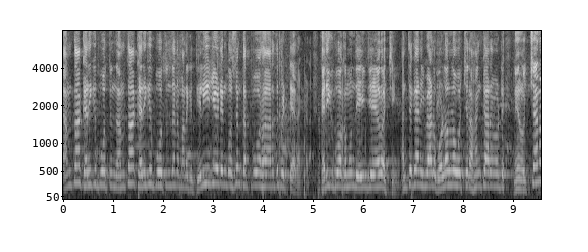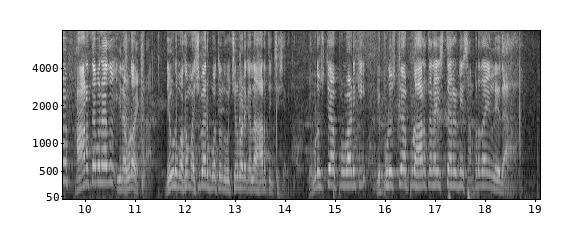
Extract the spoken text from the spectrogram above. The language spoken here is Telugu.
అంతా కరిగిపోతుంది అంతా కరిగిపోతుందని మనకి తెలియజేయడం కోసం కర్పూరహారతి పెట్టారు అక్కడ. కరిగిపోకముందు ఏం చేయాలో వచ్చాయి. అంతేకాని ఇవాళ గొళ్ళల్లో వచ్చిన అహంకారం ఏమిటి? నేను వచ్చాను హారతి ఇవ్వలేదు ఈయన ఎవడో ఇక్కడ. దేవుడు ముఖం మసిపారిపోతుంది వచ్చిన వాడికల్లా హారతి ఇచ్చేసరికి. ఎప్పుడొస్తే అప్పుడు వాడికి ఎప్పుడు వస్తే అప్పుడు హారతలా ఇస్తారండి? సంప్రదాయం లేదా?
